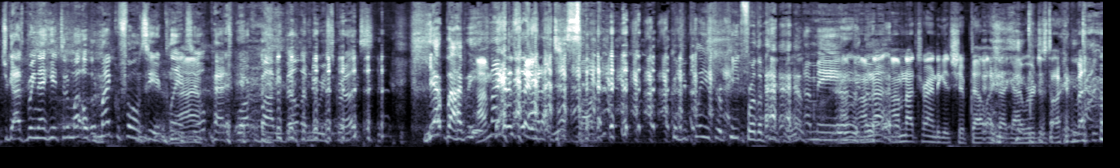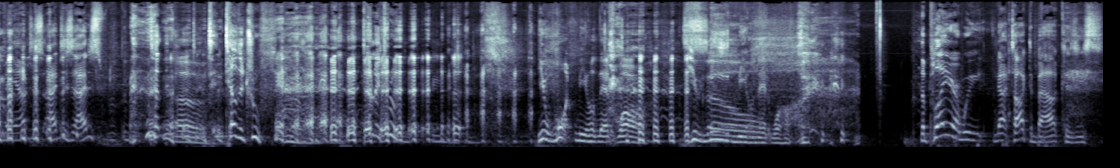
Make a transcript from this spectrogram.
Won't you guys bring that here to the mi- open microphones here? Clarence Nah. Hill, Patrick Walker, Bobby Belt. I'm Newy Scruggs. Yeah, Bobby. I'm not going to say what I just said. Could you please repeat for the people? I mean, I'm, you I'm not. I'm not trying to get shipped out like that guy we were just talking about. I mean, I'm just, I just, I just tell, oh. t- tell the truth. tell the truth. You want me on that wall. You need me on that wall. The player we've not talked about because he's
